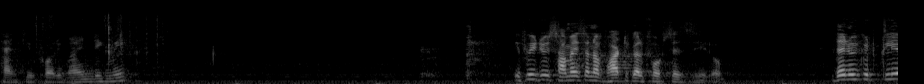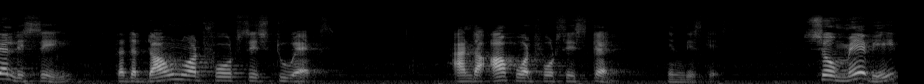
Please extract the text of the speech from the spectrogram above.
Thank you for reminding me. If we do summation of vertical forces zero, then we could clearly see that the downward force is 2x and the upward force is 10 in this case. So maybe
